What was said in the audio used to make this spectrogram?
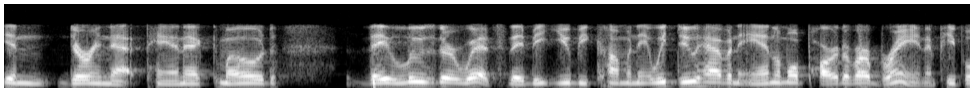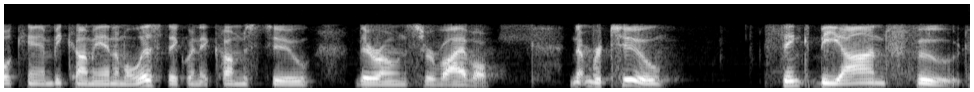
in during that panic mode, they lose their wits. They be, you become an. We do have an animal part of our brain, and people can become animalistic when it comes to their own survival. Number two, think beyond food.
